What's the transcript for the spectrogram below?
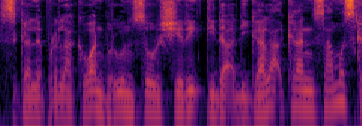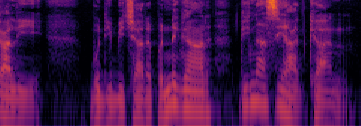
Segala perlakuan berunsur syirik tidak digalakkan sama sekali. Budi bicara pendengar dinasihatkan.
